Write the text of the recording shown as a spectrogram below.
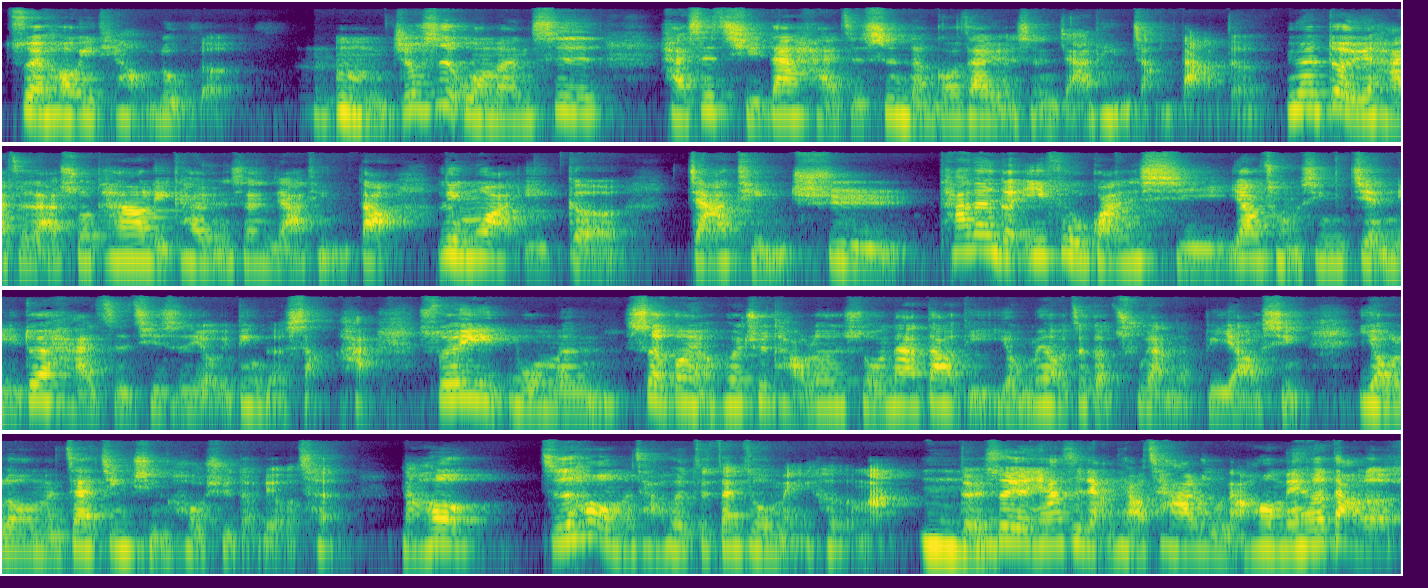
最后一条路了。嗯，就是我们是还是期待孩子是能够在原生家庭长大的，因为对于孩子来说，他要离开原生家庭到另外一个家庭去，他那个依附关系要重新建立，对孩子其实有一定的伤害。所以，我们社工也会去讨论说，那到底有没有这个出养的必要性？有了，我们再进行后续的流程，然后之后我们才会再做媒合嘛。嗯，对，所以人家是两条岔路，然后媒合到了，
